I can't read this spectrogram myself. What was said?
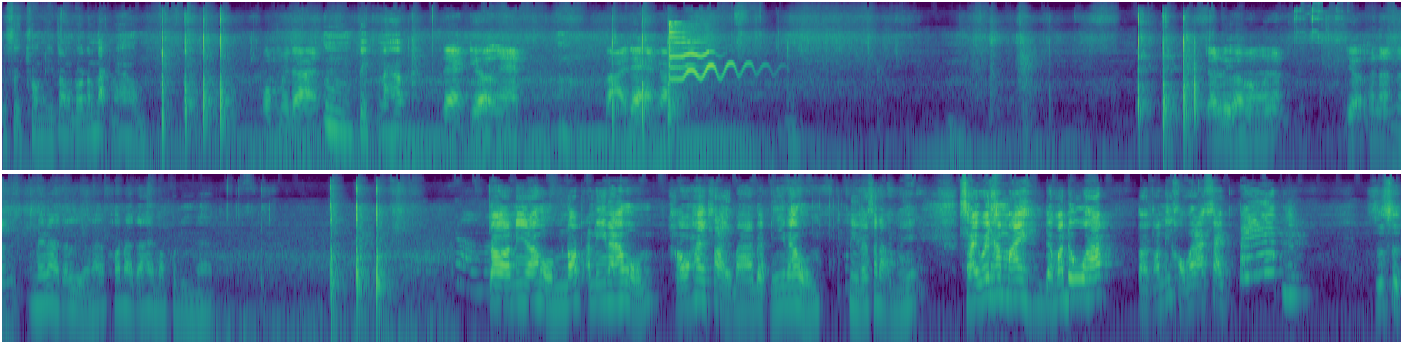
รู้สึกช่วงนี้ต้องลดน้ำหนักนะครับผม อมไม่ได้ อืมติดนะครับ แดกเยอะไง สายแดกอะจะเหลือบ้างไหมเนี่ย เยอะขนาดนั้น ไม่น่าจะเหลือนะเขาน่าจะให้มาพอดีนะครับก็นี่นะครับผมน็อตอันนี้นะครับผมเขาให้ใส่มาแบบนี้นะครับผม นี่ลักษณะนี้ ใส่ไว้ทำไม เดี๋ยวมาดูครับ แต่ตอนนี้ขอเวลาใส่แป๊บนึงรู้สึก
